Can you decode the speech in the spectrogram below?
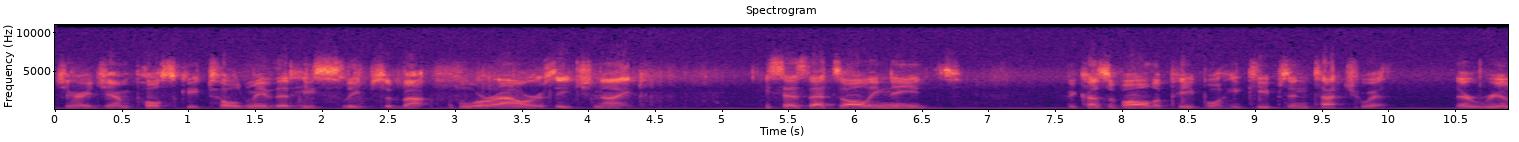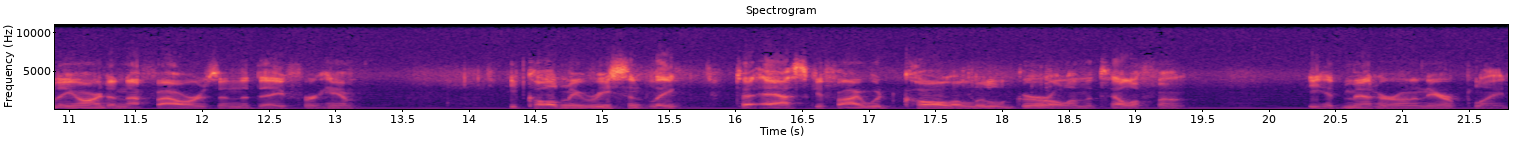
Jerry Jampolsky told me that he sleeps about four hours each night. He says that's all he needs. Because of all the people he keeps in touch with, there really aren't enough hours in the day for him. He called me recently to ask if I would call a little girl on the telephone. He had met her on an airplane.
